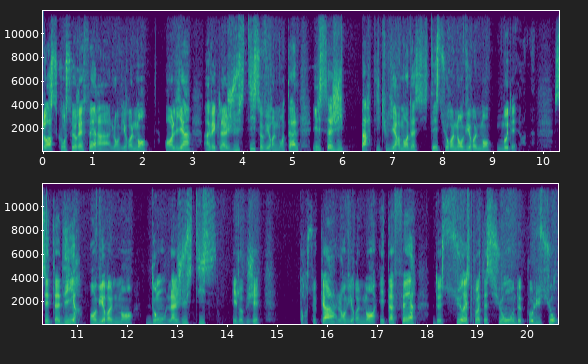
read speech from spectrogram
Lorsqu'on se réfère à l'environnement, en lien avec la justice environnementale, il s'agit particulièrement d'insister sur un environnement moderne, c'est-à-dire environnement dont la justice est l'objet. Dans ce cas, l'environnement est affaire de surexploitation, de pollution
